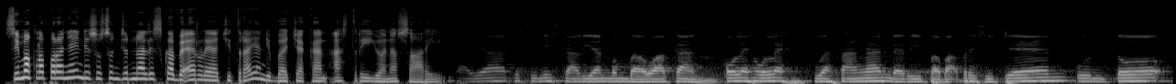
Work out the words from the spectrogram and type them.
Simak laporannya yang disusun jurnalis KBR Lea Citra yang dibacakan Astri Yuwanasari. Saya ke sini sekalian membawakan oleh-oleh buah tangan dari Bapak Presiden untuk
